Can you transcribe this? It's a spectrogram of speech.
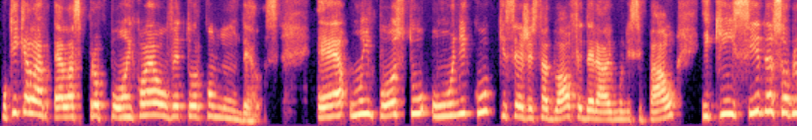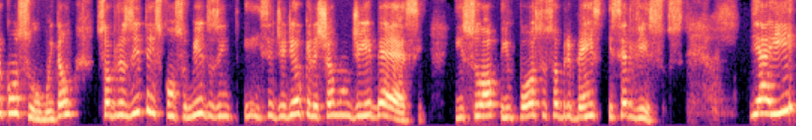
o que, que ela, elas propõem, qual é o vetor comum delas? É um imposto único, que seja estadual, federal e municipal, e que incida sobre o consumo. Então, sobre os itens consumidos, incidiria o que eles chamam de IBS, Imposto sobre Bens e Serviços. E aí,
